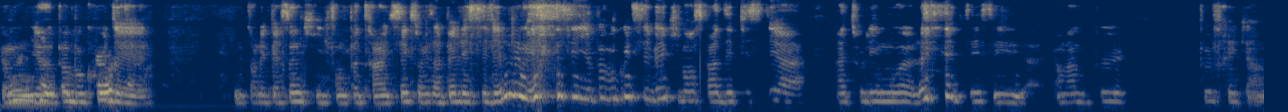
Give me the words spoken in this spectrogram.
Comme il n'y a pas beaucoup de. Mettons, les personnes qui font pas de travail de sexe, on les appelle les civils, mais il n'y a pas beaucoup de civils qui vont se faire dépister à, à tous les mois. c'est quand même peu, peu fréquent.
